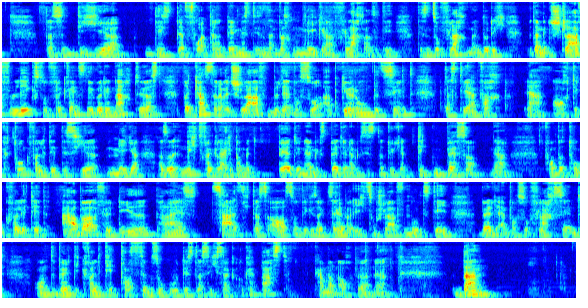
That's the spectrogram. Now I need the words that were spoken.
Das sind die hier. Die, der Vorteil an dem ist, die sind einfach mega flach. Also die, die sind so flach, wenn du dich damit schlafen legst und Frequenzen über die Nacht hörst, dann kannst du damit schlafen, weil die einfach so abgerundet sind, dass die einfach ja, auch die Tonqualität ist hier mega, also nicht vergleichbar mit Bear Dynamics. Bear Dynamics ist natürlich ein Ticken besser ja, von der Tonqualität, aber für diesen Preis zahlt sich das aus und wie gesagt, selber ich zum Schlafen nutze die, weil die einfach so flach sind und weil die Qualität trotzdem so gut ist, dass ich sage, okay, passt, kann man auch hören. Ja. Dann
